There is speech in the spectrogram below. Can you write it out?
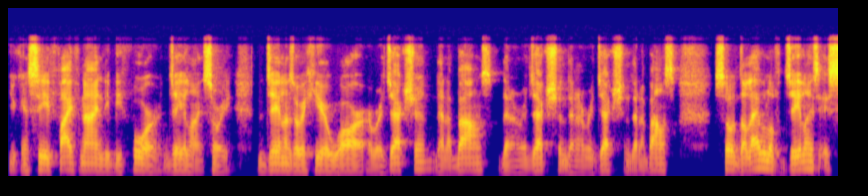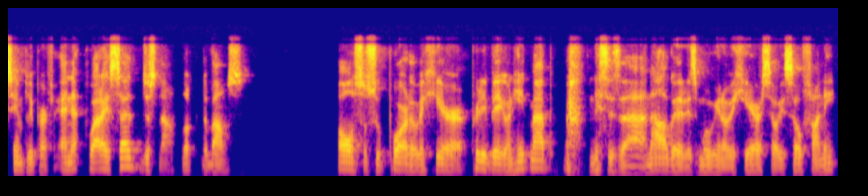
you can see 590 before J line, sorry, the J lines over here were a rejection, then a bounce, then a rejection, then a rejection, then a bounce. So the level of J lines is simply perfect. And what I said just now, look, the bounce also support over here pretty big on heat map. This is uh, an algo that is moving over here so it's so funny.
